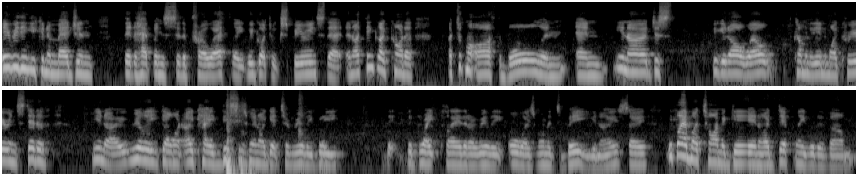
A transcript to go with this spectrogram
everything you can imagine that happens to the pro athlete. We got to experience that. And I think I kind of, I took my eye off the ball and, and, you know, just figured, oh, well, coming to the end of my career, instead of, you know, really going, okay, this is when I get to really be the, the, great player that I really always wanted to be, you know. So if I had my time again, I definitely would have um,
